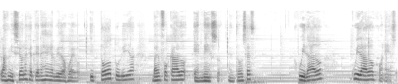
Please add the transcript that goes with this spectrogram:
las misiones que tienes en el videojuego. Y todo tu día va enfocado en eso. Entonces, cuidado, cuidado con eso.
